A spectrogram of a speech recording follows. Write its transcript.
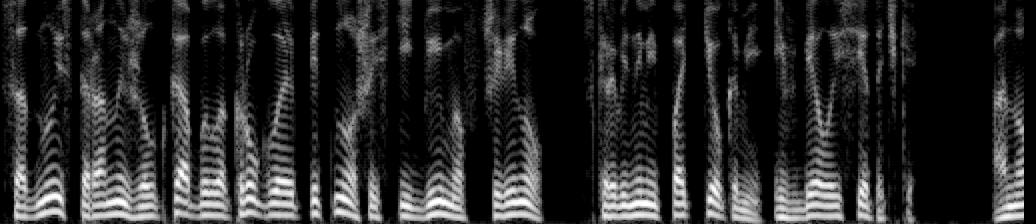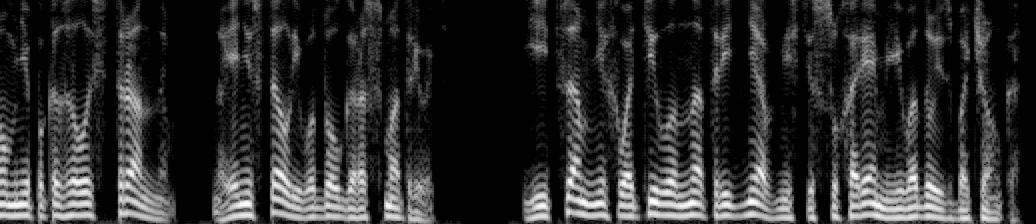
С одной стороны желтка было круглое пятно 6 дюймов в ширину, с кровяными подтеками и в белой сеточке. Оно мне показалось странным, но я не стал его долго рассматривать. Яйца мне хватило на три дня вместе с сухарями и водой из бочонка.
